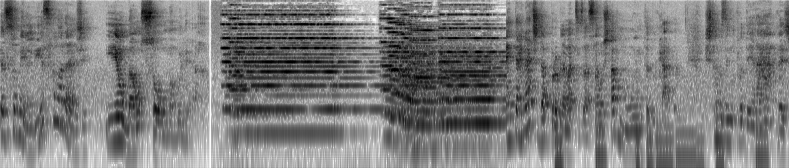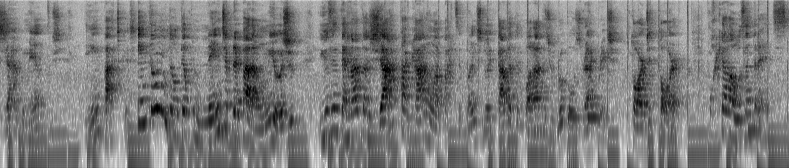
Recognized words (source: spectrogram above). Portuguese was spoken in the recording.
eu sou Melissa Lorange e eu não sou uma mulher. A internet da problematização está muito educada. Estamos empoderadas de argumentos e empáticas. Então não deu tempo nem de preparar um miojo e os internautas já atacaram a participante da oitava temporada de RuPaul's Drag Race, Thor de Thor, porque ela usa dreads.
